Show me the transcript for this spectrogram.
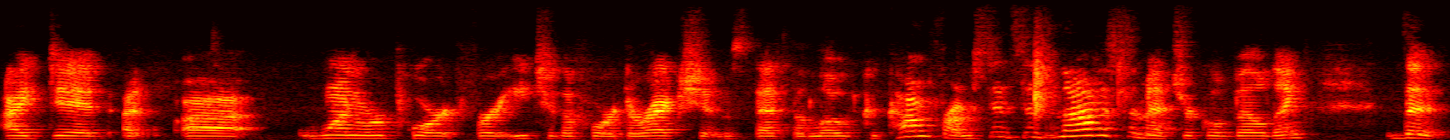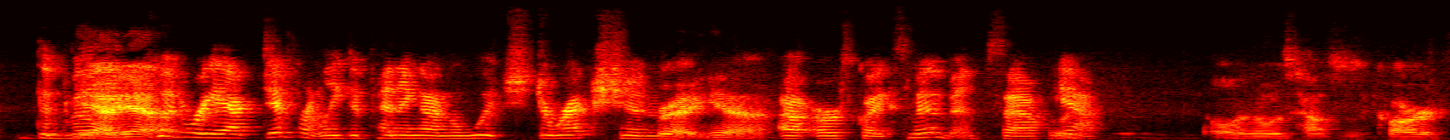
I did a, uh, one report for each of the four directions that the load could come from. Since it's not a symmetrical building, the the building Yeah, yeah. could react differently depending on which direction Right, yeah. uh, earthquake's moving. So yeah, All I know is houses of cards.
